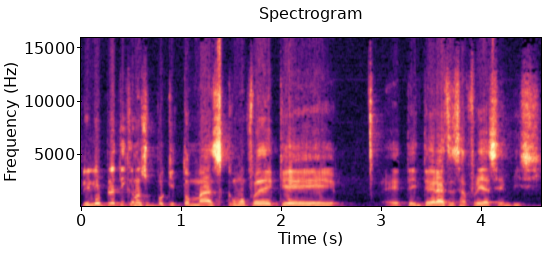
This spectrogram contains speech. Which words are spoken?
Lili, platícanos un poquito más, ¿cómo fue que eh, te integraste a Fridas en Bici?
